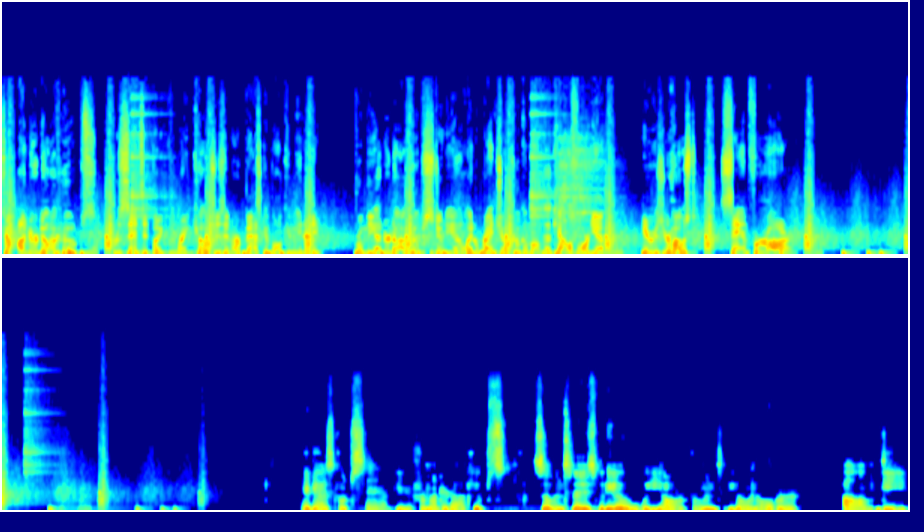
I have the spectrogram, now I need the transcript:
to Underdog Hoops, presented by great coaches in our basketball community. From the Underdog Hoops studio in Rancho Cucamonga, California, here is your host, Sam Farrar. Hey guys, Coach Sam here from Underdog Hoops. So in today's video, we are going to be going over um, the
